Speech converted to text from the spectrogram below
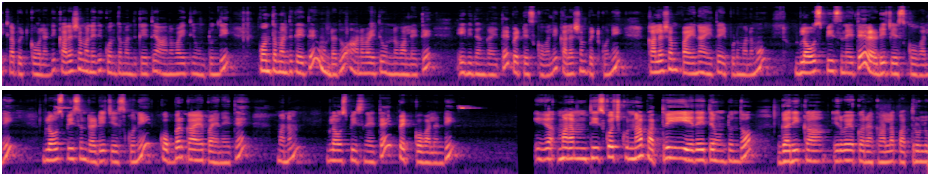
ఇట్లా పెట్టుకోవాలండి. కలశం అనేది కొంతమందికి అయితే ఆనవాయితీ ఉంటుంది. కొంతమందికి అయితే ఉండదు. ఆనవాయితీ ఉన్న వాళ్ళైతే ఈ విధంగా అయితే పెట్టేసుకోవాలి. కలశం పెట్టుకొని కలశం పైన అయితే ఇప్పుడు మనము బ్లౌజ్ పీస్ని అయితే రెడీ చేసుకోవాలి. బ్లౌజ్ పీస్ని రెడీ చేసుకొని కొబ్బరికాయ పైన అయితే మనం బ్లౌజ్ పీస్ని అయితే పెట్టుకోవాలండి. ఇక మనం తీసుకొచ్చుకున్న పత్రి ఏదైతే ఉంటుందో గరిక ఇరవై ఒక్క రకాల పత్రులు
